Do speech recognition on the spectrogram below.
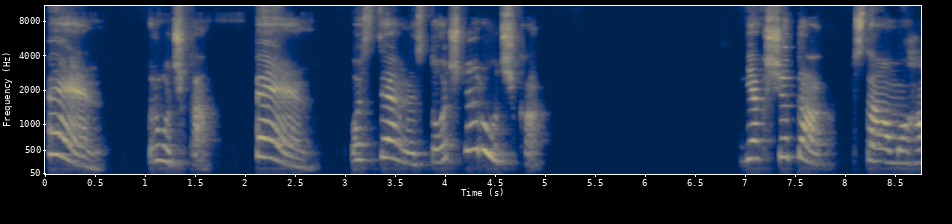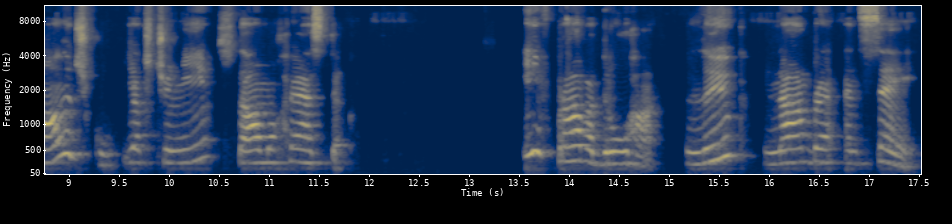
Пен. Ручка. Пен. Ось це в нас точно ручка. Якщо так, ставимо галочку, якщо ні, ставимо хрестик. І вправа друга. Look, number and say.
